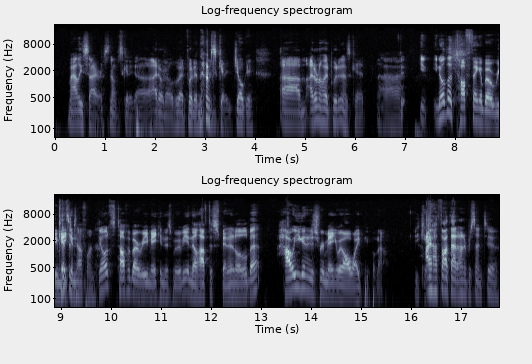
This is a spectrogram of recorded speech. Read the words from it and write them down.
Miley Cyrus. No, I'm just kidding. Uh, I don't know who I'd put in there. I'm just kidding. Joking. Um, I don't know who I'd put in as Kit. Uh, you, you know the tough thing about remaking. Kit's a tough one. You know what's tough about remaking this movie, and they'll have to spin it a little bit. How are you gonna just remake it with all white people now? You can't. I thought that 100% too.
